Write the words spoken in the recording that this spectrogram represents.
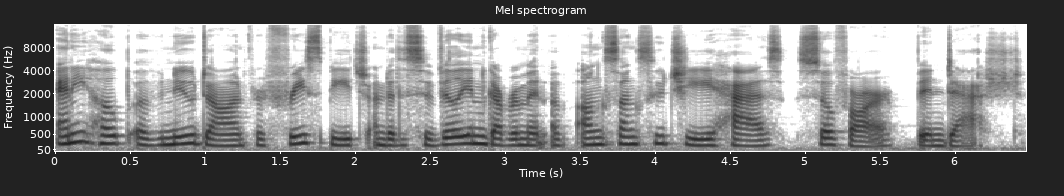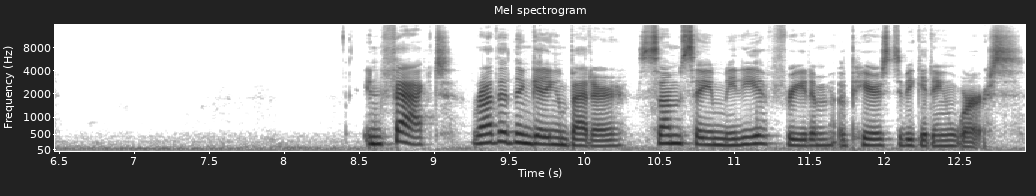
Any hope of new dawn for free speech under the civilian government of Aung San Suu Kyi has, so far, been dashed. In fact, rather than getting better, some say media freedom appears to be getting worse.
